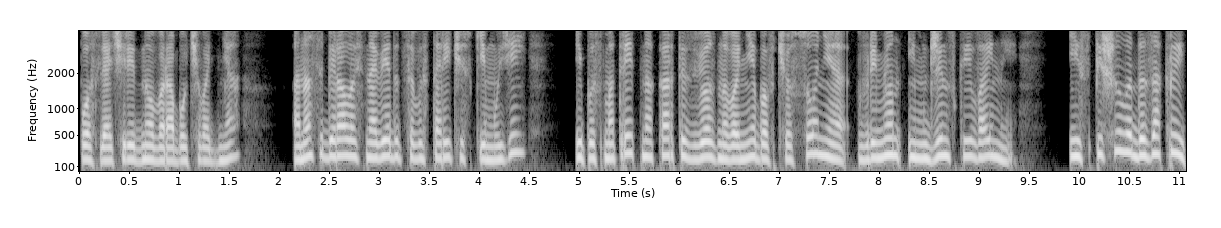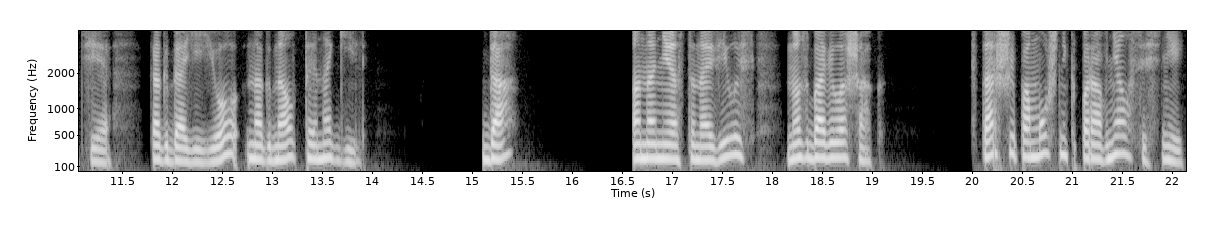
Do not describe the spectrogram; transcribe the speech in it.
После очередного рабочего дня Она собиралась наведаться в исторический музей и посмотреть на карты звездного неба в Чосоне времен Имджинской войны и спешила до закрытия, когда ее нагнал Тенагиль. «Да?» Она не остановилась, но сбавила шаг. Старший помощник поравнялся с ней,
